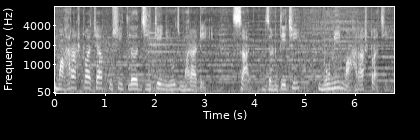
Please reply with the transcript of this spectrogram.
महाराष्ट्राच्या कुशीतलं जी के न्यूज मराठी. सात जनतेची भूमी महाराष्ट्राची.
